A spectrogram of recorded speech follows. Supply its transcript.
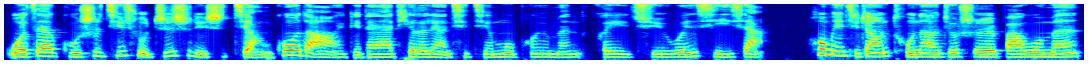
我在股市基础知识里是讲过的啊，给大家贴了两期节目，朋友们可以去温习一下。后面几张图呢，就是把我们。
